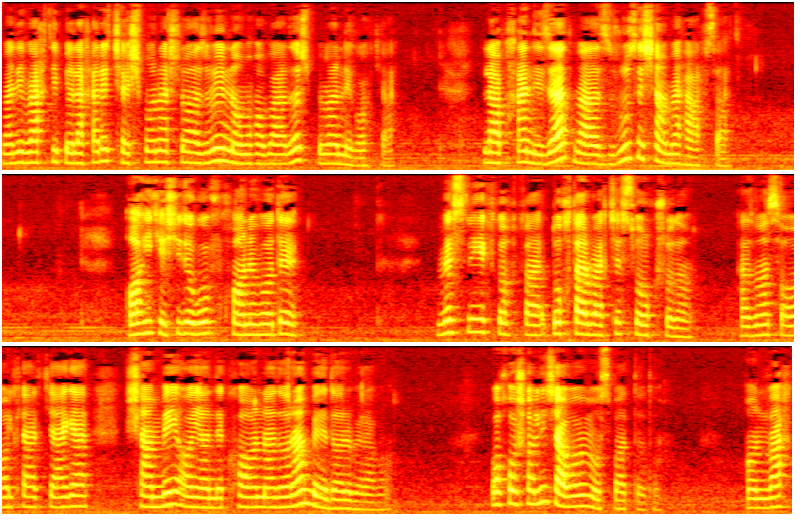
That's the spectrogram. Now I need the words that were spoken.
ولی وقتی بالاخره چشمانش را از روی نامه ها برداشت به من نگاه کرد لبخندی زد و از روز شنبه حرف زد آهی کشید و گفت خانواده مثل یک دختر, دختر بچه سرخ شدم از من سوال کرد که اگر شنبه آینده کار ندارم به اداره بروم. با خوشحالی جواب مثبت دادم. آن وقت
